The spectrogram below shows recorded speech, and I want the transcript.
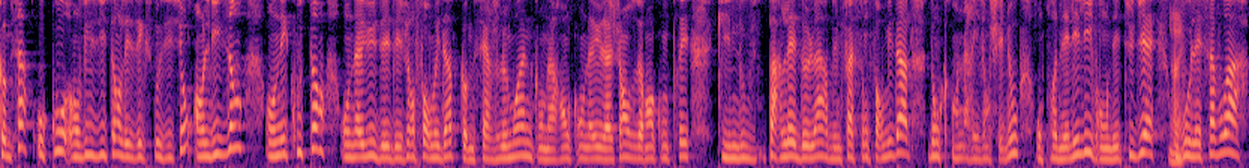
comme ça, au cours, en visitant les expositions, en lisant, en écoutant. On a eu des, gens formidables comme Serge Lemoine, qu'on a, on a eu la chance de rencontrer, qui nous parlait de l'art d'une façon formidable. Donc, en arrivant chez nous, on prenait les livres, on étudiait, on voulait savoir.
